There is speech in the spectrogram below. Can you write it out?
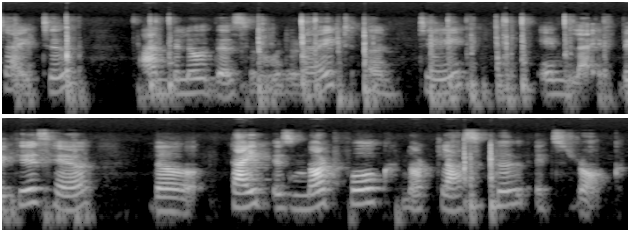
title and below this I'm going to write a day in life because here the type is not folk, not classical, it's rock.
